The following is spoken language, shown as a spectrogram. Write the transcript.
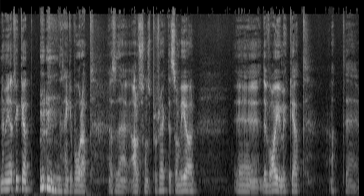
Nej men jag tycker att, jag tänker på vårat, alltså det här arvsfondsprojektet som vi gör. Eh, det var ju mycket att, att eh,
